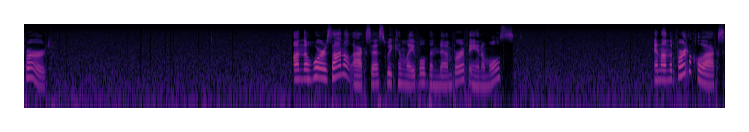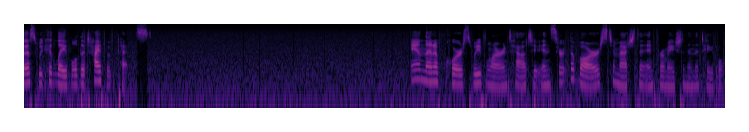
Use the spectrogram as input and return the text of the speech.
bird. On the horizontal axis, we can label the number of animals, and on the vertical axis, we could label the type of pets. And then, of course, we've learned how to insert the bars to match the information in the table.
